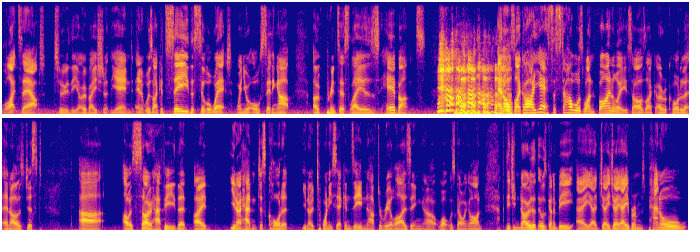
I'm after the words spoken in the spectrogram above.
lights out to the ovation at the end, and it was I could see the silhouette when you were all setting up of Princess Leia's hair buns. and I was like, oh yes, the Star Wars one finally. So I was like, I recorded it, and I was just, uh, I was so happy that I, you know, hadn't just caught it you know 20 seconds in after realizing uh, what was going on. Did you know that there was going to be a J.J. Uh, Abrams panel?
